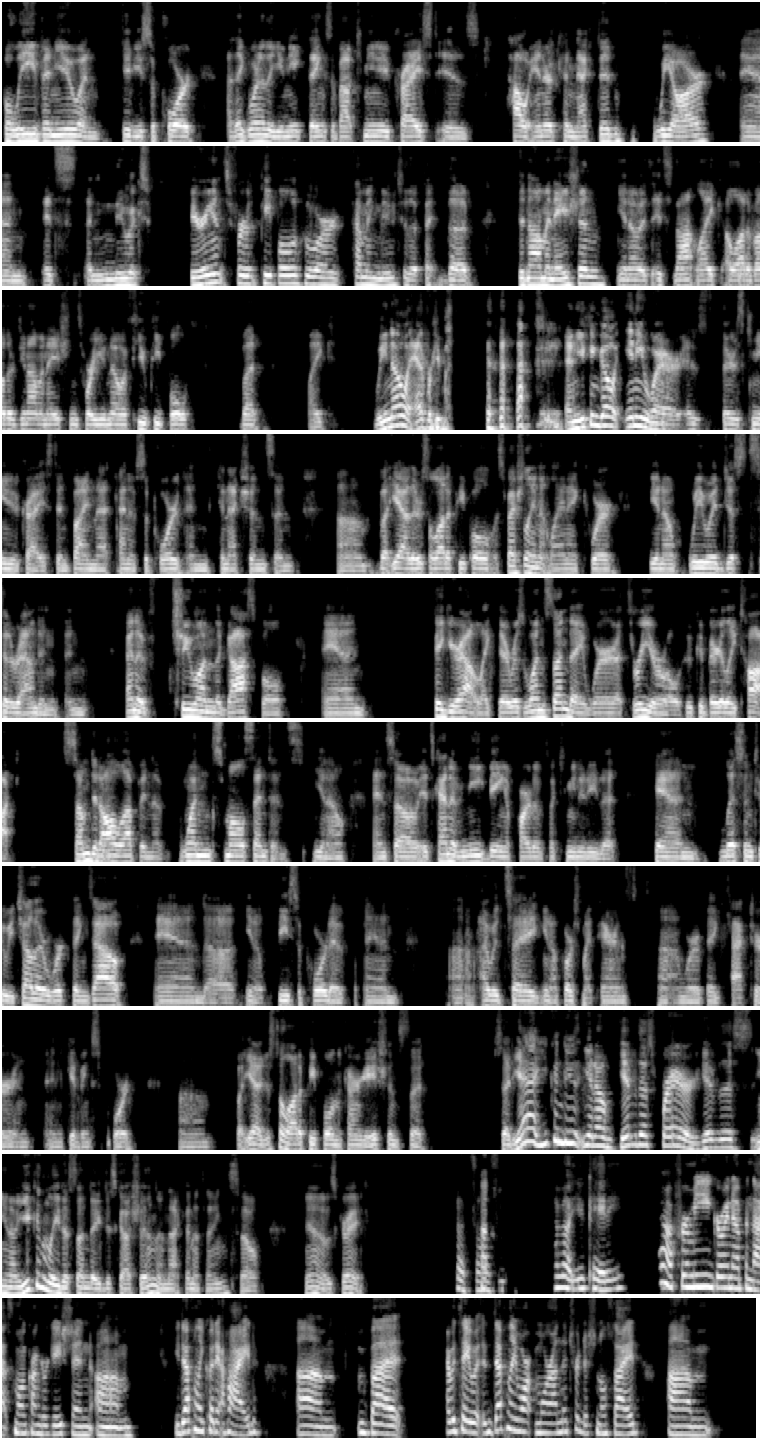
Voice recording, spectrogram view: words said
believe in you and give you support. I think one of the unique things about Community of Christ is how interconnected we are. And it's a new experience for people who are coming new to the, the denomination. You know, it's, it's not like a lot of other denominations where you know a few people, but like we know everybody. and you can go anywhere as there's community of Christ and find that kind of support and connections. And, um, but yeah, there's a lot of people, especially in Atlantic where, you know, we would just sit around and, and kind of chew on the gospel and figure out like there was one Sunday where a three year old who could barely talk summed it all up in a one small sentence, you know? And so it's kind of neat being a part of a community that can listen to each other, work things out and, uh, you know, be supportive. And, uh, I would say, you know, of course, my parents, uh, were a big factor in, in giving support. Um, but yeah, just a lot of people in the congregations that said, yeah, you can do, you know, give this prayer, give this, you know, you can lead a Sunday discussion and that kind of thing. So yeah, it was great. That's awesome. How about you, Katie? Yeah, for me, growing up in that small congregation, um, you definitely couldn't hide. Um, but I would say definitely more, more on the traditional side. Um,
